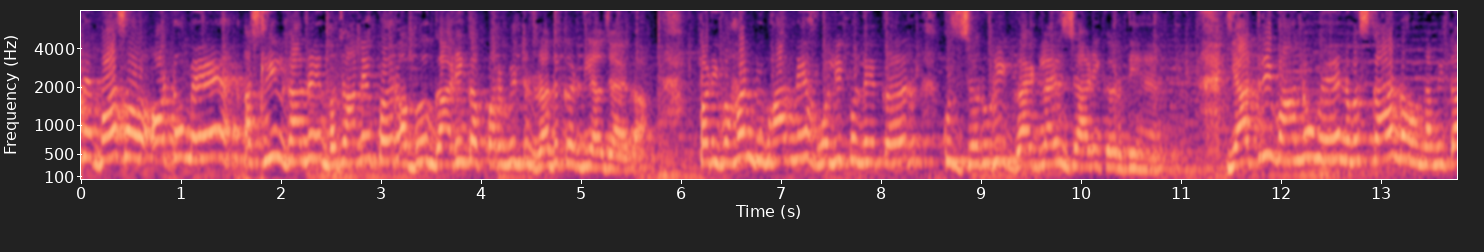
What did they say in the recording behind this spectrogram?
में बस और ऑटो में अश्लील गाने बजाने पर अब गाड़ी का परमिट रद्द कर दिया जाएगा। परिवहन विभाग ने होली को लेकर कुछ ज़रूरी गाइडलाइंस जारी कर दी हैं। यात्री वाहनों में नमस्कार, मैं हूँ नमिता।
